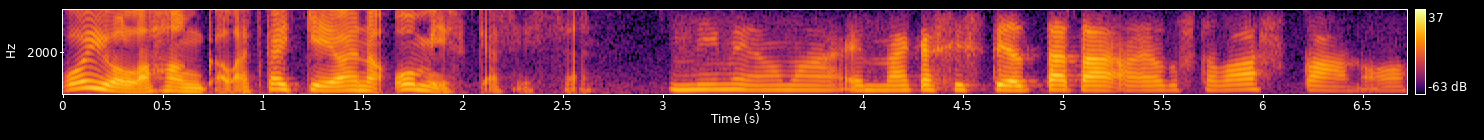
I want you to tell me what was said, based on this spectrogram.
voi olla hankala, että kaikki ei aina omis käsissään. Nimenomaan. En mäkä siis tätä ajatusta vastaan ole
